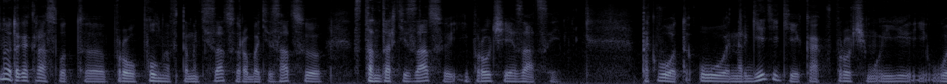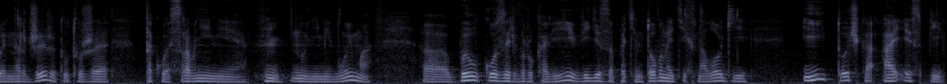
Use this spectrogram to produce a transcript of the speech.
Ну, это как раз вот э, про полную автоматизацию, роботизацию, стандартизацию и прочие азации. Так вот, у энергетики, как, впрочем, и у энерджиры, тут уже такое сравнение, хм, ну, неминуемо, был козырь в рукаве в виде запатентованной технологии E.ISP.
